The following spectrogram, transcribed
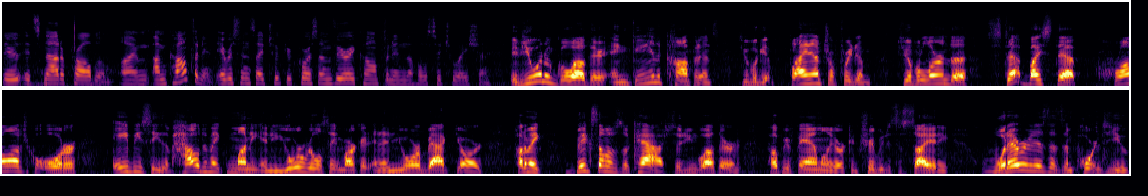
There, it's not a problem. I'm, I'm confident. Ever since I took your course, I'm very confident in the whole situation. If you want to go out there and gain the confidence to be able to get financial freedom, to be able to learn the step-by-step chronological order ABCs of how to make money in your real estate market and in your backyard, how to make big sums of cash so you can go out there and help your family or contribute to society. Whatever it is that's important to you,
